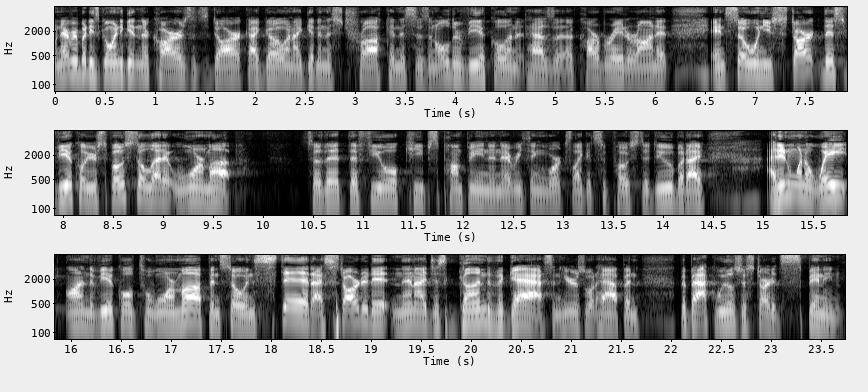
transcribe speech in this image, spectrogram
when everybody's going to get in their cars, it's dark. I go and I get in this truck, and this is an older vehicle and it has a carburetor on it. And so when you start this vehicle, you're supposed to let it warm up so that the fuel keeps pumping and everything works like it's supposed to do. But I, I didn't want to wait on the vehicle to warm up, and so instead I started it and then I just gunned the gas. And here's what happened the back wheels just started spinning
